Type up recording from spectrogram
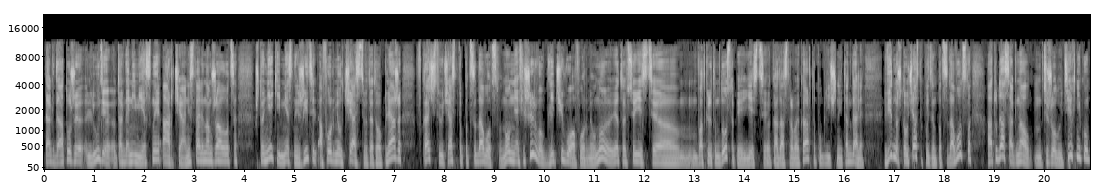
Тогда тоже люди, тогда не местные, а арчане стали нам жаловаться, что некий местный житель оформил часть вот этого пляжа в качестве участка под садоводство. Но он не афишировал, для чего оформил. Но это все есть э, в открытом доступе, есть кадастровая карта публичная и так далее. Видно, что участок выделен под садоводство, а туда согнал тяжелую технику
